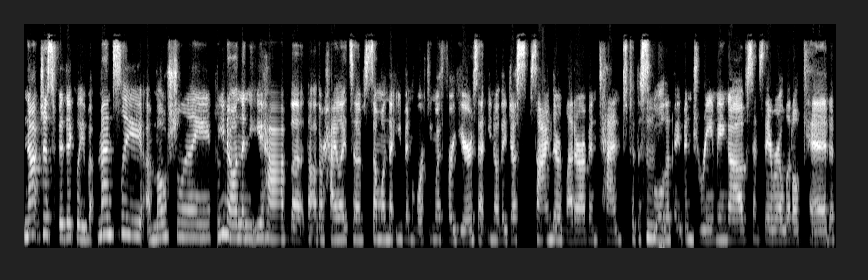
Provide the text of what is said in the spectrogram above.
not just physically but mentally emotionally you know and then you have the the other highlights of someone that you've been working with for years that you know they just signed their letter of intent to the school mm-hmm. that they've been dreaming of since they were a little kid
